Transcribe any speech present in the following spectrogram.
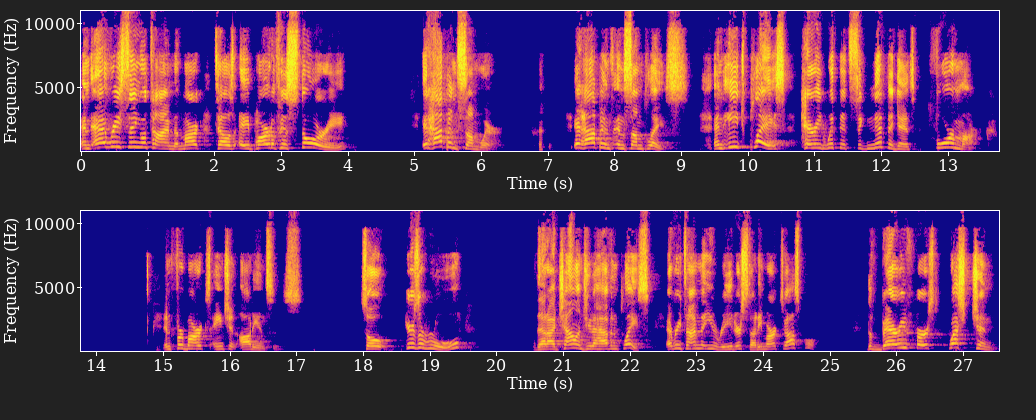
And every single time that Mark tells a part of his story, it happens somewhere. it happens in some place. And each place carried with it significance for Mark and for Mark's ancient audiences. So here's a rule that I challenge you to have in place every time that you read or study Mark's gospel. The very first question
